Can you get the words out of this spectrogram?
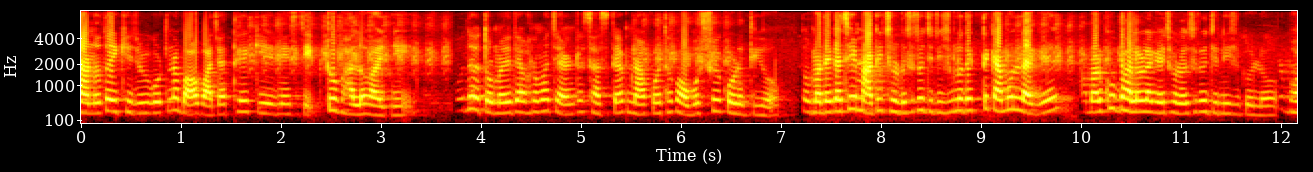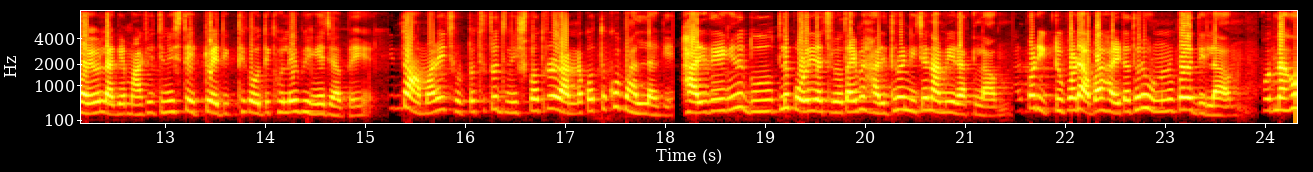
জানো তো, এই খেজুর গুড়টা না বাবা বাজার থেকে কিনে এসেছি একটু ভালো হয়নি। বন্ধুরা তোমরা যদি এখন আমার চ্যানেলটা সাবস্ক্রাইব না করে থাকো, অবশ্যই করে দিও। তোমাদের কাছে এই মাটির ছোট ছোট জিনিসগুলো দেখতে কেমন লাগে? আমার খুব ভালো লাগে ছোট ছোট জিনিসগুলো। ভয়ও লাগে, মাটির জিনিসটা একটু এদিক থেকে ওদিক হলেই ভেঙে যাবে। কিন্তু আমার এই ছোট ছোট জিনিসপত্র রান্না করতে খুব ভালো লাগে। হাঁড়ি থেকে কিন্তু দুধ উতলে পড়ে যাচ্ছিল, তাই আমি হাঁড়ি ধরে নিচে নামিয়ে রাখলাম। তারপর একটু পরে আবার হাঁড়িটা ধরে উনুনের পরে দিলাম। এখন দেখো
